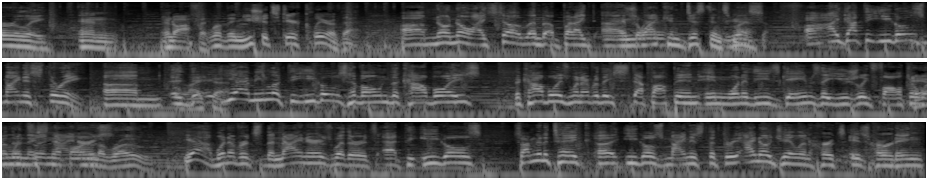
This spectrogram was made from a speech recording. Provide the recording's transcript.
early and and often. Well, then you should steer clear of that. Um, no, no, I still, but I, I'm so I can distance Yeah. myself. Uh, I got the Eagles minus three. Um, like that. Yeah, I mean, look, the Eagles have owned the Cowboys. The Cowboys, whenever they step up in in one of these games, they usually falter. And whether when they the step Niners, on the road. Yeah, whenever it's the Niners, whether it's at the Eagles. So I'm going to take uh, Eagles minus the three. I know Jalen Hurts is hurting.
